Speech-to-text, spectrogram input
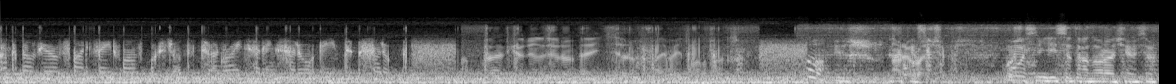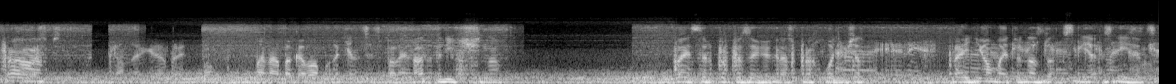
Antonov Bureau 581 Foxtrot, turn right heading 080. Right coding 080 Fox. О, видишь, 80 разворачиваемся вправо. На. Мы на боковом 11 с половиной. Отлично. По СРППЗ как раз проходим. Сейчас пройдем, а это у нас сни- снизится.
